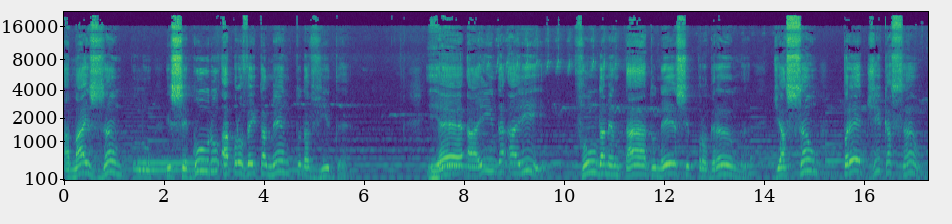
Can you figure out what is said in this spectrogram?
a mais amplo e seguro aproveitamento da vida. E é ainda aí, fundamentado nesse programa de ação predicação,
